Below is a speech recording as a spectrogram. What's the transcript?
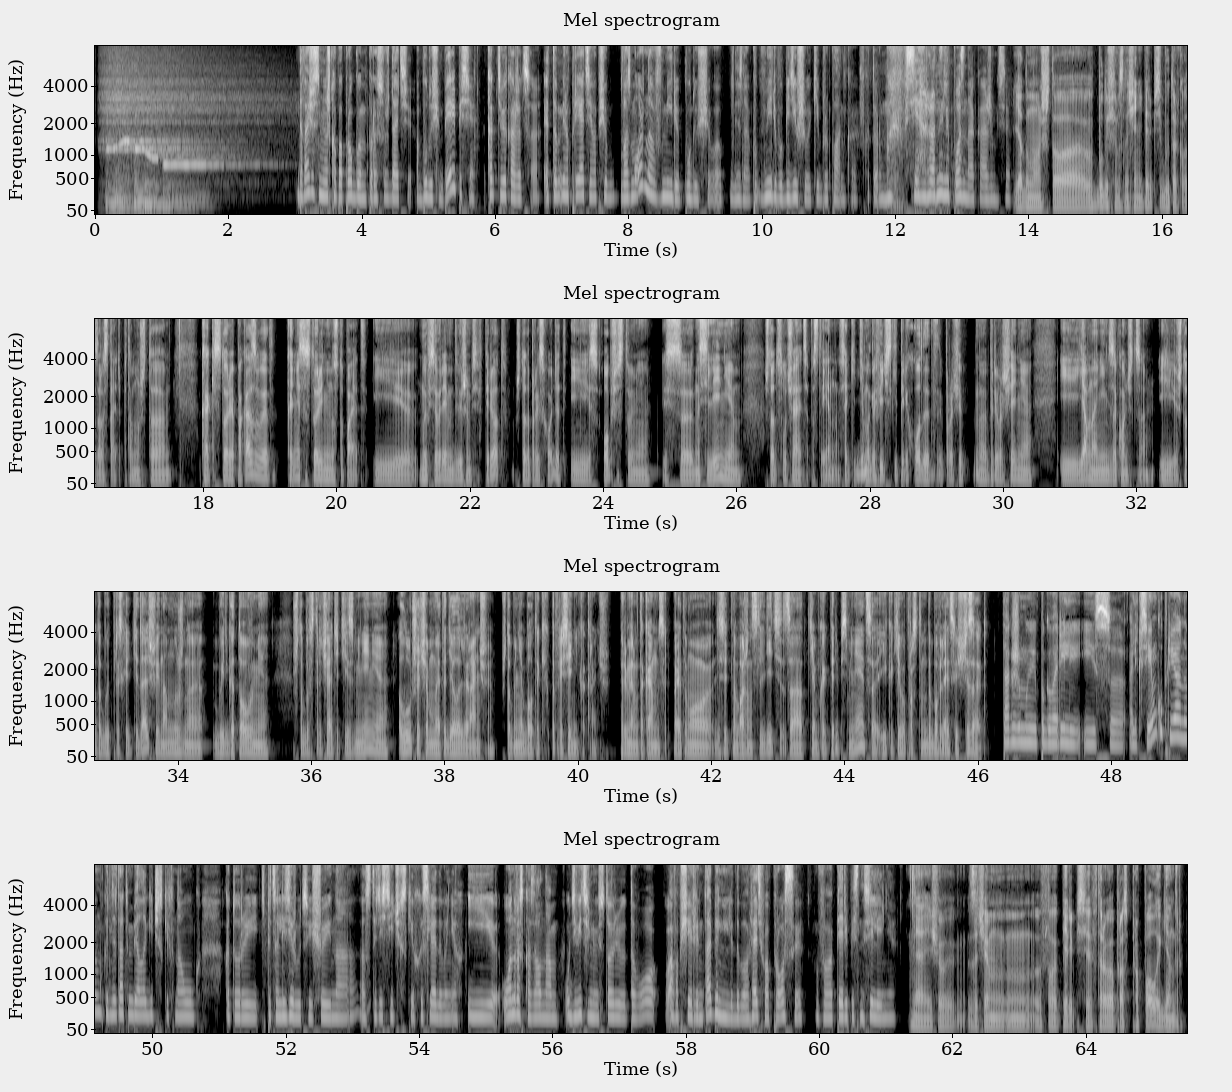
Давай сейчас немножко попробуем порассуждать о будущем переписи. Как тебе кажется, это мероприятие вообще возможно в мире будущего, не знаю, в мире победившего киберпанка, в котором мы все рано или поздно окажемся? Я думаю, что в будущем значение переписи будет только возрастать, потому что, как история показывает, конец истории не наступает. И мы все время движемся вперед, что-то происходит, и с обществами, и с населением что-то случается постоянно. Всякие демографические переходы и прочие э, превращения, и явно они не закончатся. И что-то будет происходить и дальше, и нам нужно быть готовыми чтобы встречать эти изменения лучше, чем мы это делали раньше, чтобы не было таких потрясений, как раньше. Примерно такая мысль. Поэтому действительно важно следить за тем, как перепись меняется и какие вопросы там добавляются и исчезают. Также мы поговорили и с Алексеем Куприяновым, кандидатом биологических наук, который специализируется еще и на статистических исследованиях. И он рассказал нам удивительную историю того, а вообще рентабельно ли добавлять вопросы в перепись населения. Да, еще зачем в переписи второй вопрос про пол и гендер.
